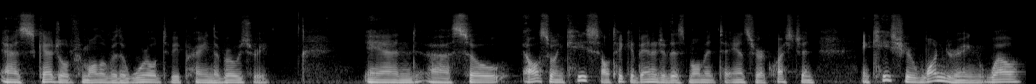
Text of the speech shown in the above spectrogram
as scheduled from all over the world to be praying the rosary. And uh, so, also, in case I'll take advantage of this moment to answer a question, in case you're wondering, well,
